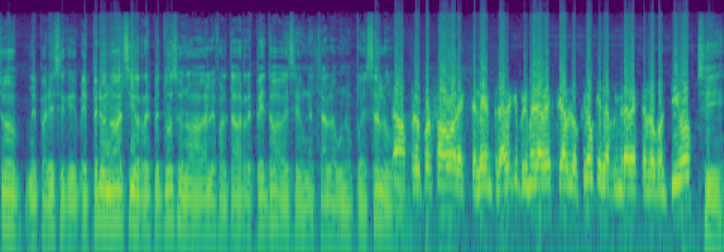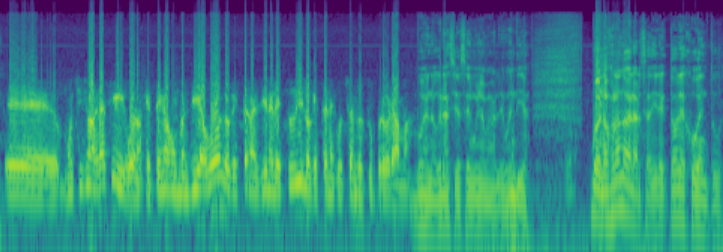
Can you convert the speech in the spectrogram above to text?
yo me parece que espero no haber sido respetuoso, no haberle faltado respeto. A veces una charla uno puede serlo. No, pero por favor, excelente. La verdad que primera vez que hablo, creo que es la primera vez que hablo contigo. Sí. Eh, muchísimas gracias y bueno, que tengas un buen día vos, los que están allí en el estudio y los que están escuchando tu programa. Bueno, gracias, es muy amable. Buen día. Bueno, Fernando Galarza, director de Juventud.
